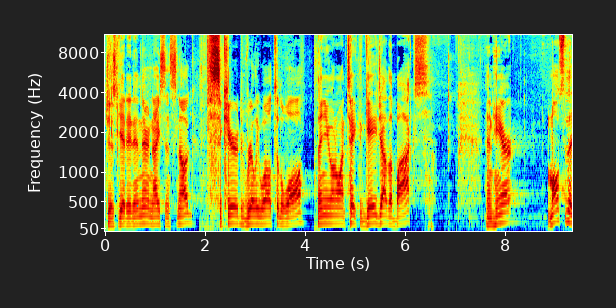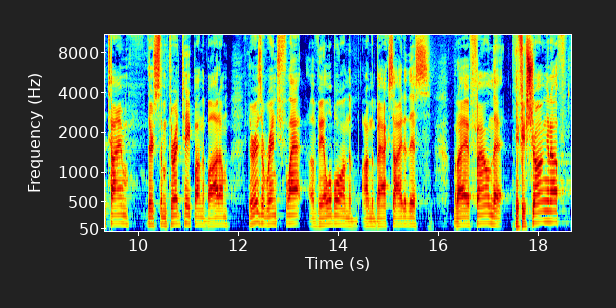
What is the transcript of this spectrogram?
Just get it in there nice and snug. Secured really well to the wall. Then you're going to want to take the gauge out of the box. And here, most of the time there's some thread tape on the bottom. There is a wrench flat available on the, on the back side of this, but I have found that if you're strong enough,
